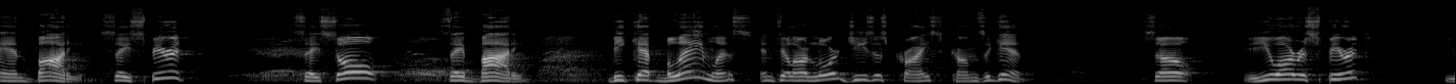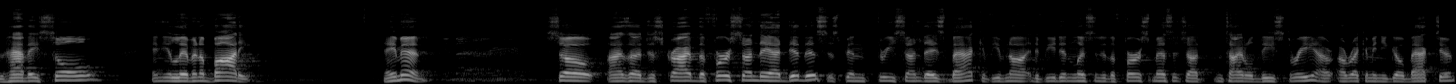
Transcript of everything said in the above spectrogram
and body. Say spirit, spirit. say soul, soul, say body. body. Be kept blameless until our Lord Jesus Christ comes again. So, you are a spirit, you have a soul, and you live in a body. Amen. Amen. So, as I described the first Sunday I did this, it's been three Sundays back. If you've not, if you didn't listen to the first message I entitled "These Three, I, I recommend you go back to.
